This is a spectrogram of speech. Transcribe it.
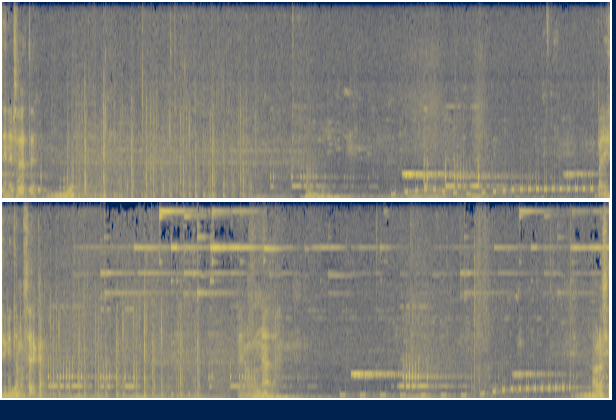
tener suerte. Parece que estamos cerca. Pero aún nada. Ahora sí.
